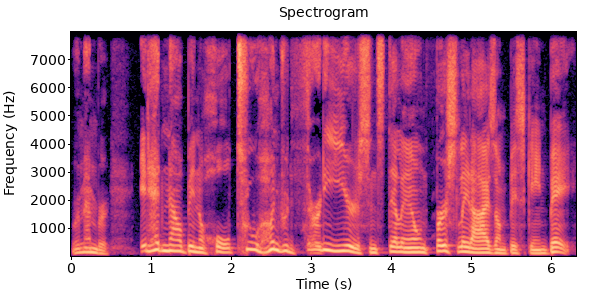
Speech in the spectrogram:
Remember, it had now been a whole 230 years since De Leon first laid eyes on Biscayne Bay.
